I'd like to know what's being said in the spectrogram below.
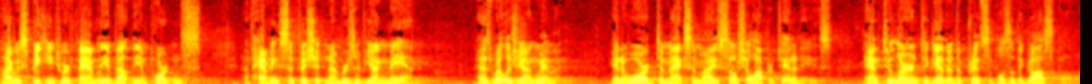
I was speaking to her family about the importance of having sufficient numbers of young men as well as young women in a ward to maximize social opportunities and to learn together the principles of the gospel.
